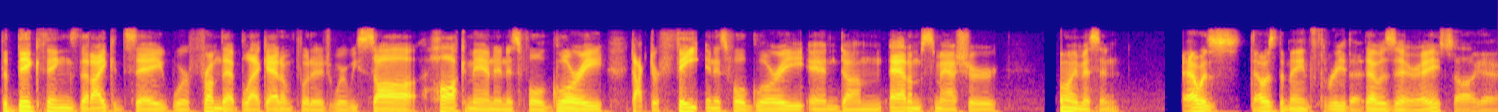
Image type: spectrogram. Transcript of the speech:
the big things that I could say were from that Black Adam footage where we saw Hawkman in his full glory, Doctor Fate in his full glory, and um, Atom Smasher. What am I missing? That was that was the main three that That was it, I right? saw. Yeah.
